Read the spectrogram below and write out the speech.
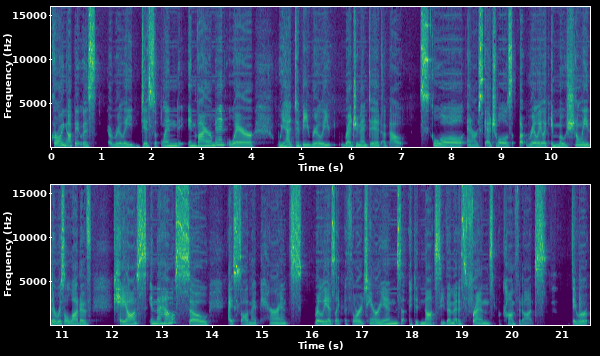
Growing up, it was a really disciplined environment where we had to be really regimented about school and our schedules, but really like emotionally, there was a lot of chaos in the house. So I saw my parents really as like authoritarians. I did not see them as friends or confidants. They were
